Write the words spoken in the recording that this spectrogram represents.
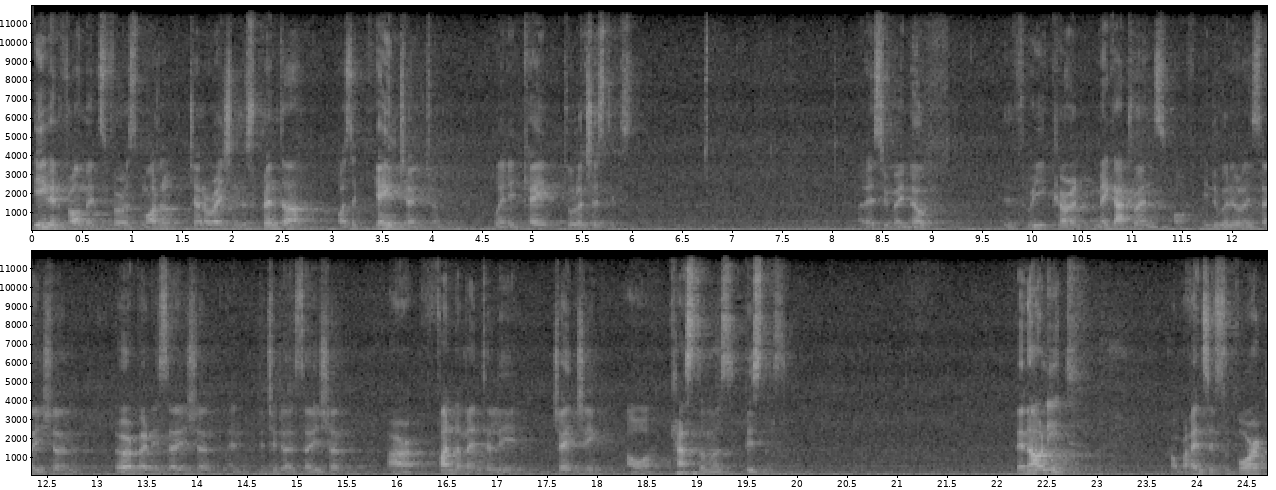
Even from its first model generation, the Sprinter was a game changer when it came to logistics. But as you may know, the three current mega trends of individualization, urbanization, and digitalization are fundamentally changing our customers' business. They now need comprehensive support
